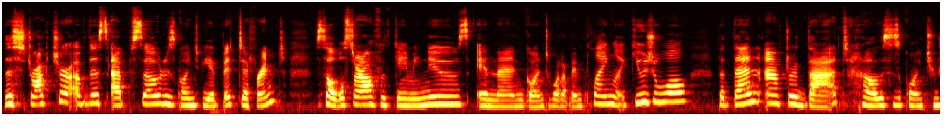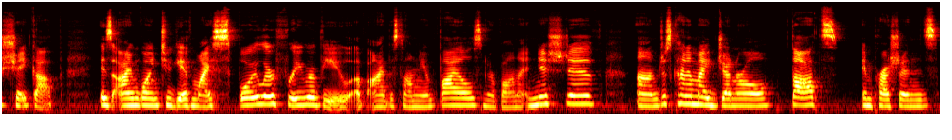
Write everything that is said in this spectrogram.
the structure of this episode is going to be a bit different. So, we'll start off with gaming news and then go into what I've been playing like usual. But then, after that, how this is going to shake up is I'm going to give my spoiler free review of I the Somnium Files Nirvana Initiative, um, just kind of my general thoughts, impressions,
